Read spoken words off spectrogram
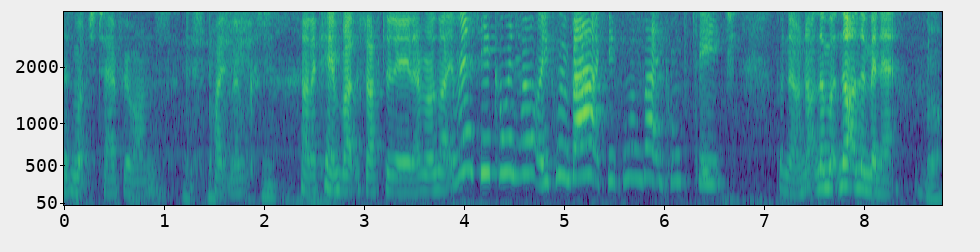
As much to everyone's disappointment, 'cause when I came back this afternoon, everyone was like, "Miss, are you coming home? Are you coming back? Are you coming back? Are you coming to teach?" But no, not in the, not in the minute. No.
